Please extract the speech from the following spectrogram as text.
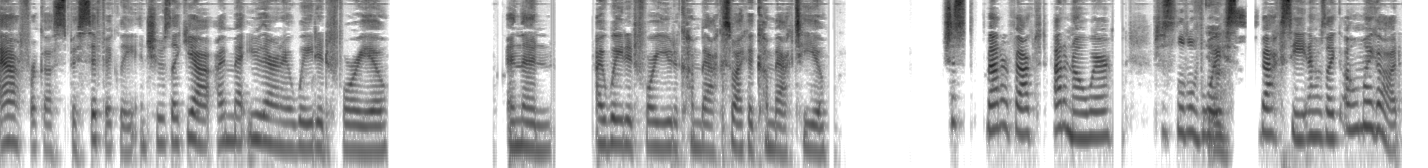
Africa specifically. And she was like, Yeah, I met you there and I waited for you. And then I waited for you to come back so I could come back to you. Just matter of fact, out of nowhere, just a little voice yeah. backseat. And I was like, Oh my God.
